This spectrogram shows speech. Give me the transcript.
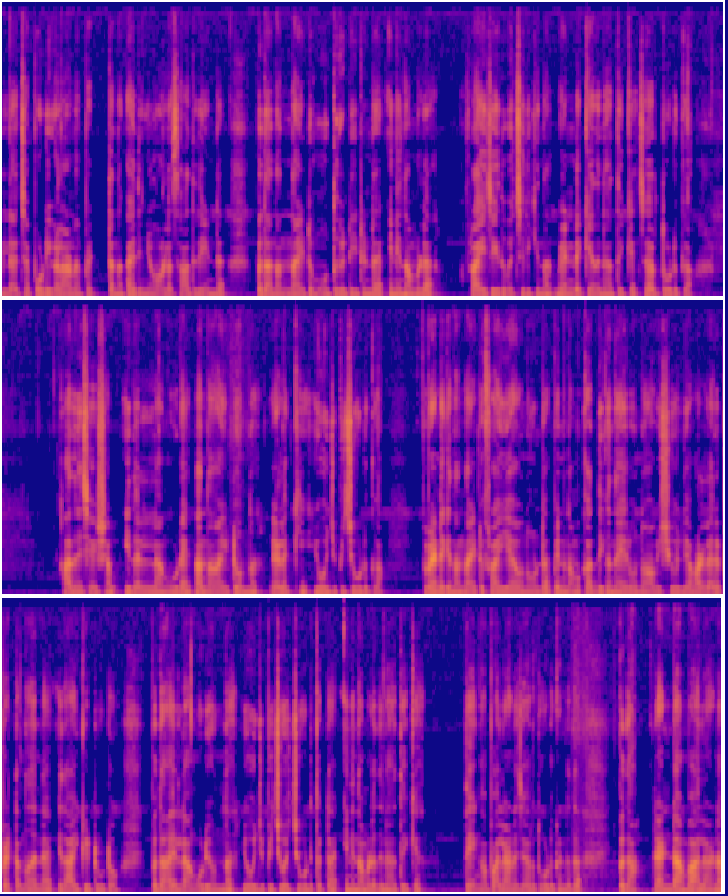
ഇല്ലാച്ചാൽ പൊടികളാണ് പെട്ടെന്ന് കരിഞ്ഞു പോകാനുള്ള സാധ്യതയുണ്ട്. ഇപ്പോൾ ഇതാ നന്നായിട്ട് മൂത്ത് കിട്ടിയിട്ടുണ്ട്. ഇനി നമ്മൾ ഫ്രൈ ചെയ്ത് വെച്ചിരിക്കുന്ന വെണ്ടയ്ക്ക അതിനകത്തേക്ക് ചേർത്ത് കൊടുക്കുക. അതിനുശേഷം ഇതെല്ലാം കൂടെ നന്നായിട്ടൊന്ന് ഇളക്കി യോജിപ്പിച്ച് കൊടുക്കുക. ഇപ്പോൾ വെണ്ടയ്ക്ക് നന്നായിട്ട് ഫ്രൈ ആവുന്നതുകൊണ്ട് പിന്നെ നമുക്ക് അധികം നേരമൊന്നും ആവശ്യമില്ല. വളരെ പെട്ടെന്ന് തന്നെ ഇതായി കിട്ടും കേട്ടോ ഇപ്പോൾ ഇതാ എല്ലാം കൂടി ഒന്ന് യോജിപ്പിച്ച് വെച്ച് കൊടുത്തിട്ട് ഇനി നമ്മൾ ഇതിനകത്തേക്ക് തേങ്ങാപ്പാലാണ് ചേർത്ത് കൊടുക്കേണ്ടത്. ഇപ്പോൾ ഇതാ രണ്ടാം പാലാണ്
